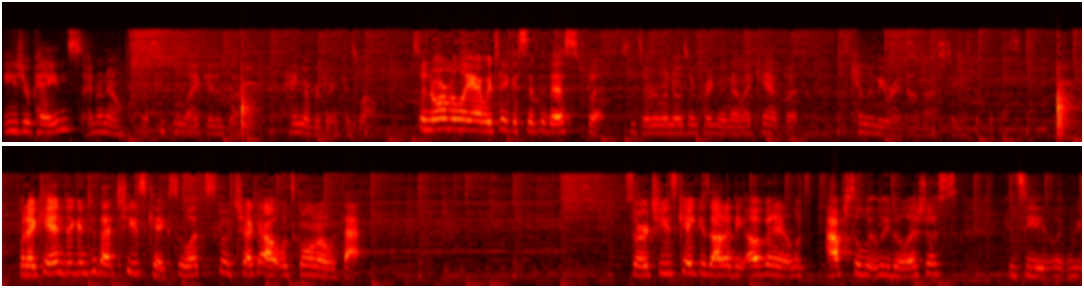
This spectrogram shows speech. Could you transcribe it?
ease your pains. I don't know, but people like it as a hangover drink as well. So normally I would take a sip of this, but since everyone knows I'm pregnant now, I can't, but it's killing me right now that I have to take a sip of this. But I can dig into that cheesecake, so let's go check out what's going on with that. So our cheesecake is out of the oven and it looks absolutely delicious. You can see like we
